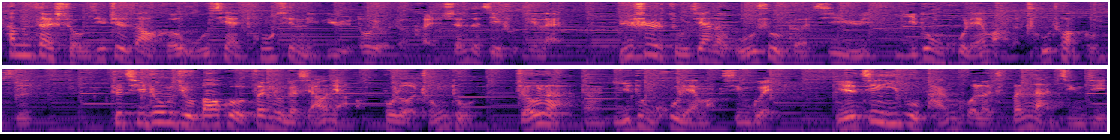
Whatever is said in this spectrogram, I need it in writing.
他们在手机制造和无线通信领域都有着很深的技术积累，于是组建了无数个基于移动互联网的初创公司。这其中就包括愤怒的小鸟、部落冲突、Jola 等移动互联网新贵，也进一步盘活了芬兰经济。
